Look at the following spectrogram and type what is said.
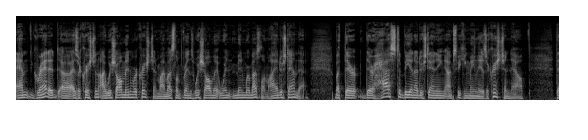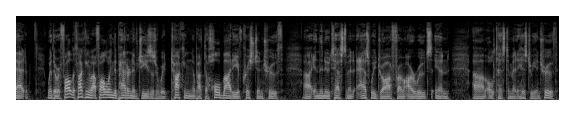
And granted, uh, as a Christian, I wish all men were Christian. My Muslim friends wish all men were Muslim. I understand that. But there, there has to be an understanding. I'm speaking mainly as a Christian now that whether we're follow, talking about following the pattern of Jesus or we're talking about the whole body of Christian truth uh, in the New Testament as we draw from our roots in uh, Old Testament history and truth,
